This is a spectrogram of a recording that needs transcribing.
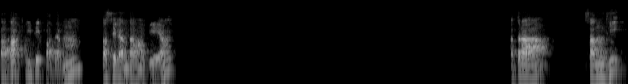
തത ഇതി പദം തസിലന്തം അവ്യയം അത്ര സന്ധി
